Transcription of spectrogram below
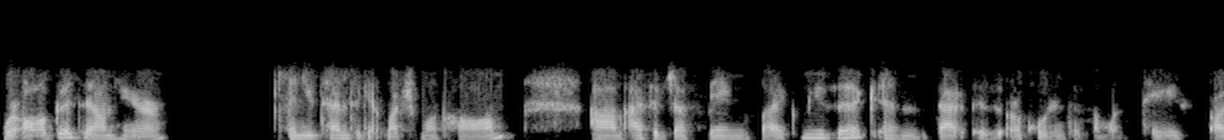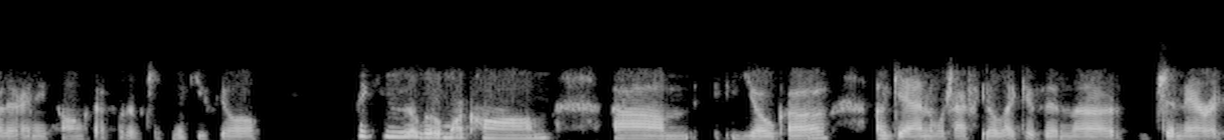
We're all good down here. And you tend to get much more calm. Um, I suggest things like music, and that is according to someone's taste. Are there any songs that sort of just make you feel make you a little more calm? um, yoga, again, which I feel like is in the generic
